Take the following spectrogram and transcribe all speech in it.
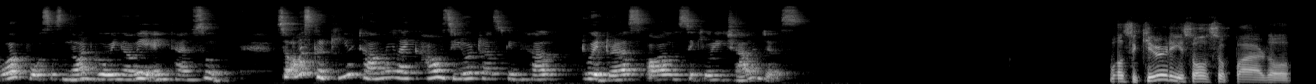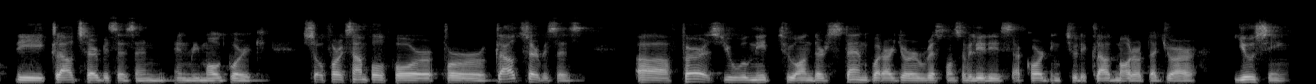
workforce is not going away anytime soon. So, Oscar, can you tell me like how zero trust can help to address all the security challenges? Well, security is also part of the cloud services and, and remote work. So, for example, for, for cloud services, uh, first you will need to understand what are your responsibilities according to the cloud model that you are using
